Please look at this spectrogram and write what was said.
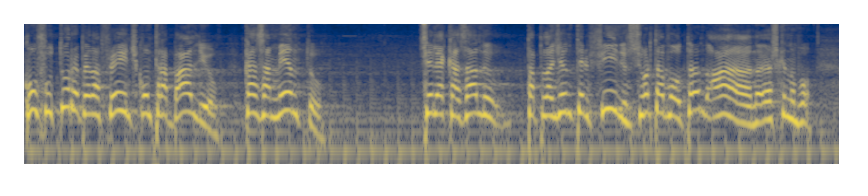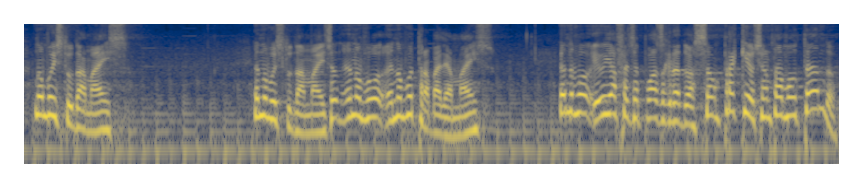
com futuro pela frente, com trabalho, casamento. Se ele é casado, está planejando ter filhos, o senhor está voltando? Ah, eu acho que não vou, não vou estudar mais. Eu não vou estudar mais, eu, eu não, vou, eu não vou trabalhar mais. Eu, não vou, eu ia fazer pós-graduação, para quê? O senhor está voltando.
